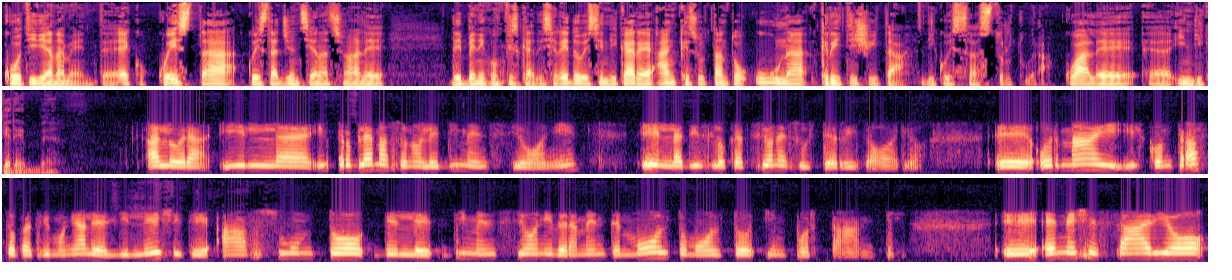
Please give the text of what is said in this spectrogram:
quotidianamente ecco questa, questa agenzia nazionale dei beni confiscati se lei dovesse indicare anche soltanto una criticità di questa struttura quale eh, indicherebbe? Allora il, il problema sono le dimensioni e la dislocazione sul territorio. Eh, ormai il contrasto patrimoniale agli illeciti ha assunto delle dimensioni veramente molto molto importanti. Eh, è necessario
